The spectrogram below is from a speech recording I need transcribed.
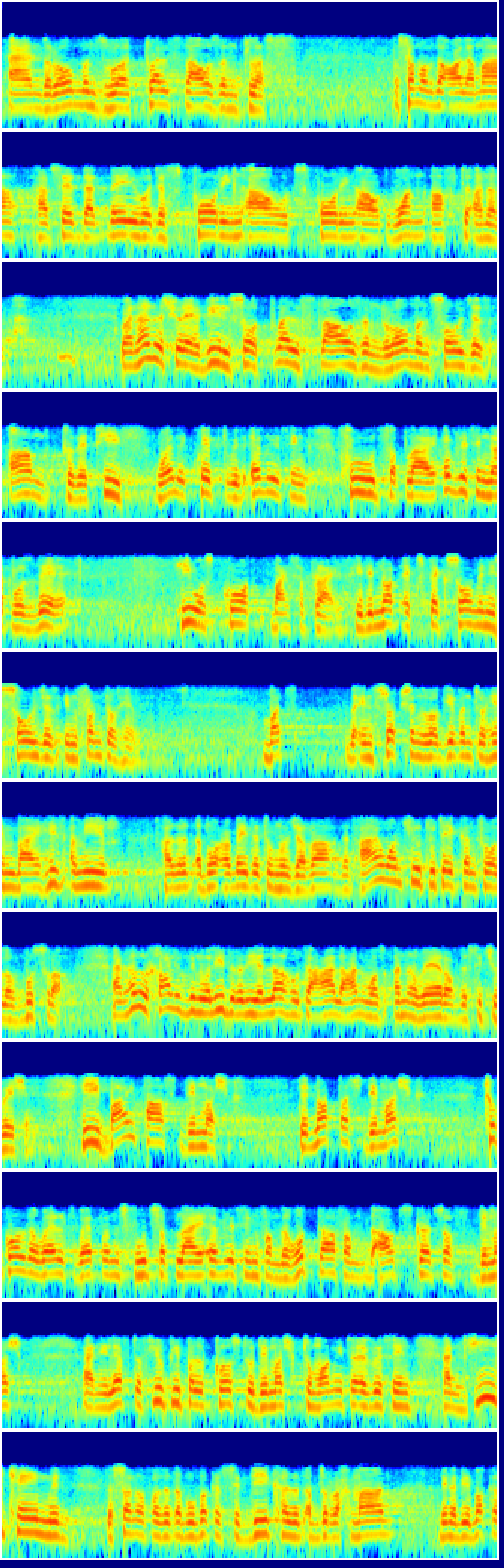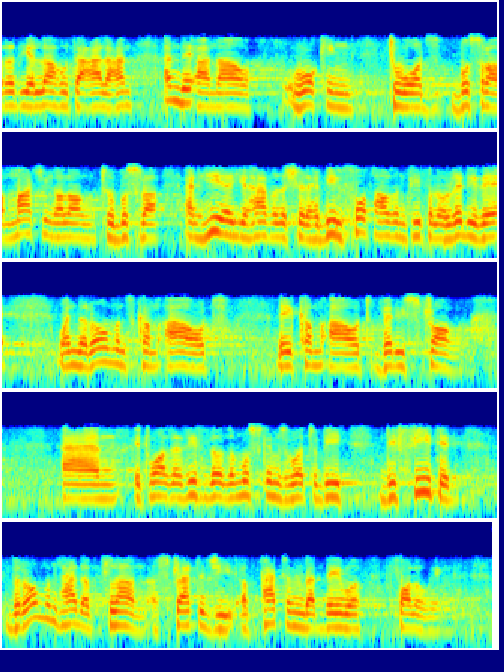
and the Romans were 12,000 plus. Some of the ulama have said that they were just pouring out, pouring out one after another. When Hazrat Shurahbil saw 12,000 Roman soldiers armed to their teeth, well equipped with everything, food, supply, everything that was there, he was caught by surprise. He did not expect so many soldiers in front of him. But the instructions were given to him by his Amir, Hazrat Abu Ubaidah ibn al-Jarrah, that I want you to take control of Busra. And Hazrat Khalid bin Walid radiallahu ta'ala an was unaware of the situation. He bypassed Dimashq, did not touch Dimashq, took all the wealth, weapons, food supply, everything from the Ghutta, from the outskirts of Dimashq, and he left a few people close to Dimashq to monitor everything, and he came with the son of Hazrat Abu Bakr Siddiq, Hazrat Abdul Rahman bin Abi Bakr radiallahu ta'ala an, and they are now walking towards Busra, marching along to Busra, and here you have the Shurahbil, 4,000 people already there. When the Romans come out, they come out very strong. And it was as if though the Muslims were to be defeated. The Romans had a plan, a strategy, a pattern that they were following.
